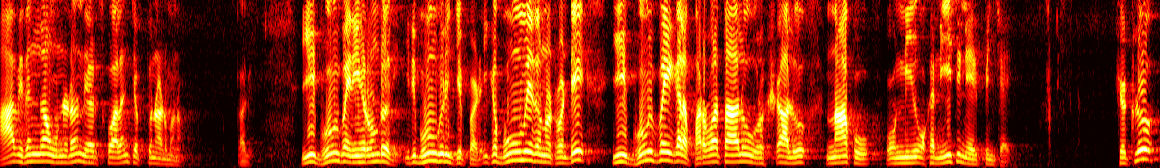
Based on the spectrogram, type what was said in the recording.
ఆ విధంగా ఉండడం నేర్చుకోవాలని చెప్తున్నాడు మనం. అది. ఈ భూమిపై ఈ రెండోది. ఇది భూమి గురించి చెప్పాడు. ఇక భూమి మీద ఉన్నటువంటి ఈ భూమిపై గల పర్వతాలు వృక్షాలు నాకు ఒక నీతి నేర్పించాయి. చెట్లు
